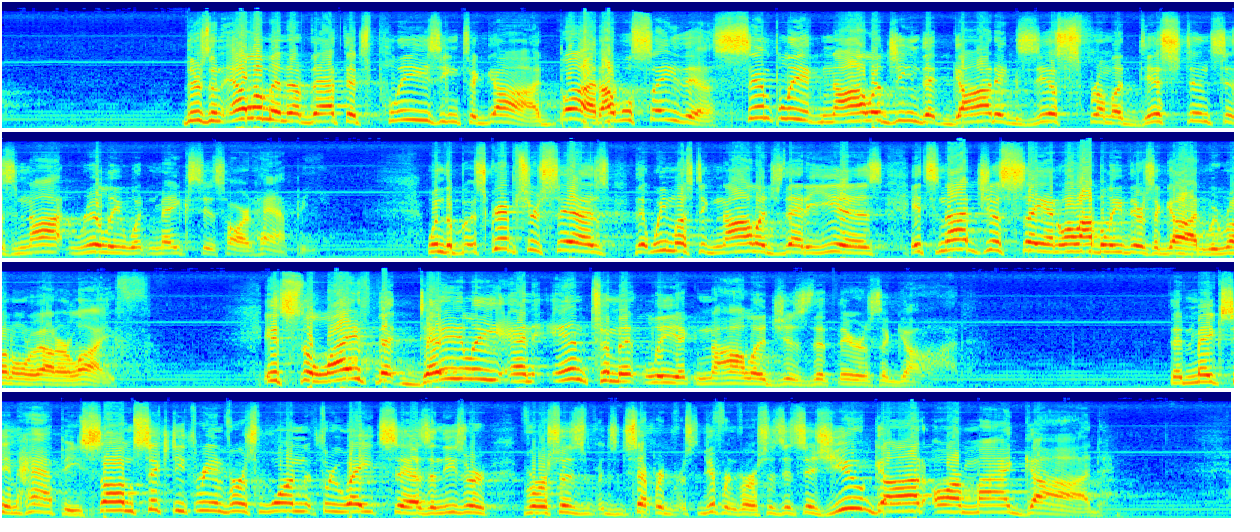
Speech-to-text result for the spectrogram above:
there's an element of that that's pleasing to God. But I will say this simply acknowledging that God exists from a distance is not really what makes his heart happy. When the scripture says that we must acknowledge that he is, it's not just saying, well, I believe there's a God, and we run on about our life. It's the life that daily and intimately acknowledges that there's a God that makes him happy. Psalm 63 and verse 1 through 8 says, and these are verses, separate, different verses, it says, You, God, are my God.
